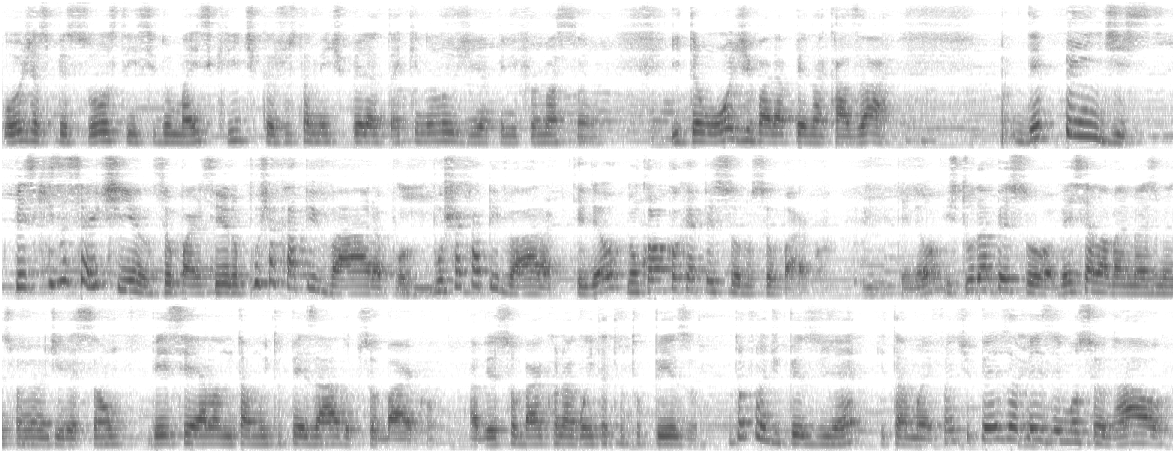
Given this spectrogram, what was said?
hoje as pessoas têm sido mais críticas justamente pela tecnologia, pela informação. Então, hoje vale a pena casar? Depende. Pesquisa certinho, seu parceiro. Puxa a capivara, pô. Isso. Puxa a capivara, entendeu? Não coloca qualquer pessoa no seu barco. Entendeu? Estuda a pessoa, vê se ela vai mais ou menos pra mesma direção, vê se ela não tá muito pesada pro seu barco. Às vezes o seu barco não aguenta tanto peso. Não tô falando de peso de, né, de tamanho, falando de peso às vezes emocional,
